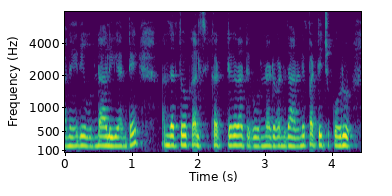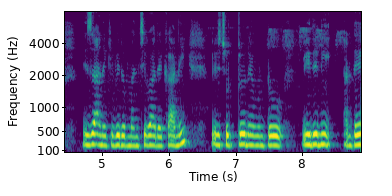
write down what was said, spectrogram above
అనేది ఉండాలి అంటే అందరితో కలిసి కట్టుగా ఉన్నటువంటి దానిని పట్టించుకోరు. నిజానికి వీరు మంచివారే కానీ వీరి చుట్టూనే ఉంటూ వీరిని అంటే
